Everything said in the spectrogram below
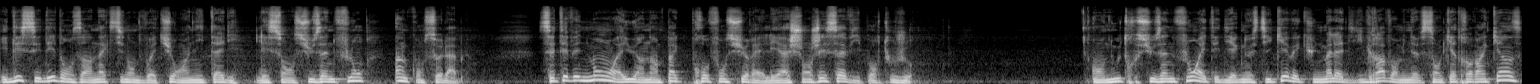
est décédé dans un accident de voiture en Italie, laissant Suzanne Flon inconsolable. Cet événement a eu un impact profond sur elle et a changé sa vie pour toujours. En outre, Suzanne Flon a été diagnostiquée avec une maladie grave en 1995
